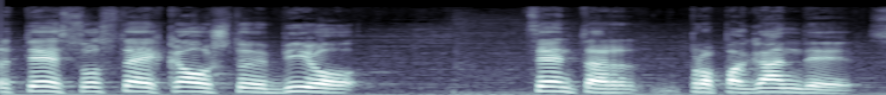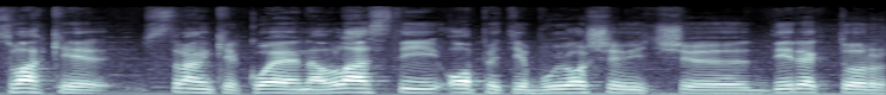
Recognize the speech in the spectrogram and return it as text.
RTS ostaje kao što je bio centar propagande svake stranke koja je na vlasti. Opet je Bujošević e, direktor,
